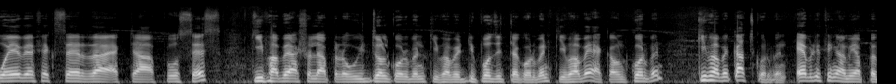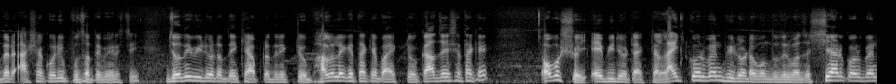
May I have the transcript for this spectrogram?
ওয়েব এফেক্সের একটা প্রসেস কীভাবে আসলে আপনারা উইথড্রল করবেন, কীভাবে ডিপোজিটটা করবেন, কীভাবে অ্যাকাউন্ট করবেন, কীভাবে কাজ করবেন এভরিথিং আমি আপনাদের আশা করি বোঝাতে পেরেছি। যদি ভিডিওটা দেখে আপনাদের একটু ভালো লেগে থাকে বা একটু কাজে এসে থাকে অবশ্যই এই ভিডিওটা একটা লাইক করবেন, ভিডিওটা বন্ধুদের মাঝে শেয়ার করবেন,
